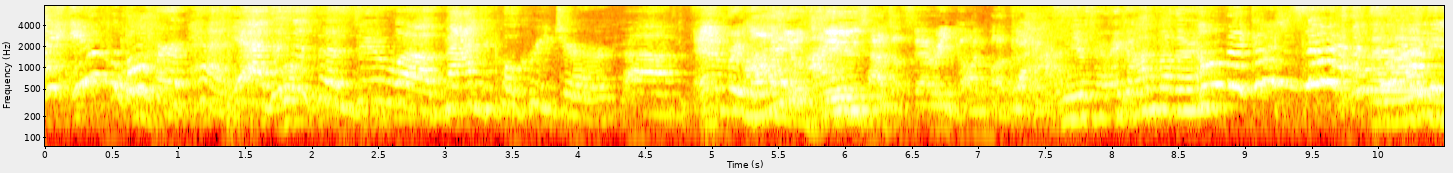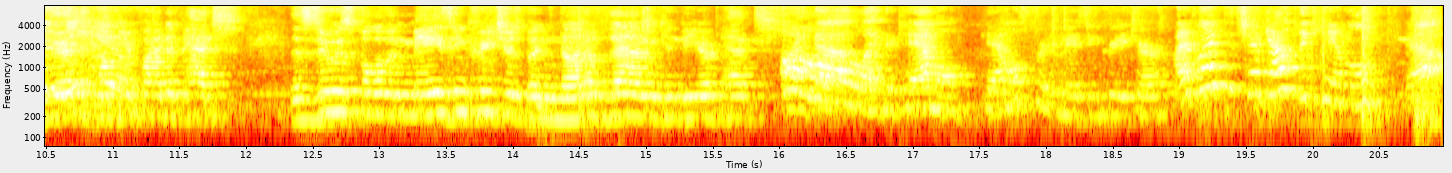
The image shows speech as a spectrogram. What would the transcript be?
I am looking for a pet. Yeah, this is the zoo uh, magical creature. Uh, Every one of your zoos has a fairy godmother. yeah. I'm your fairy godmother. Oh my gosh, I'm so, I'm so and I'm happy here to to help you. you find a pet. The zoo is full of amazing creatures, but none of them can be your pet. Like Oh. the, like the camel. Camel's a pretty amazing creature. I'd like to check out the camel. Yeah,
